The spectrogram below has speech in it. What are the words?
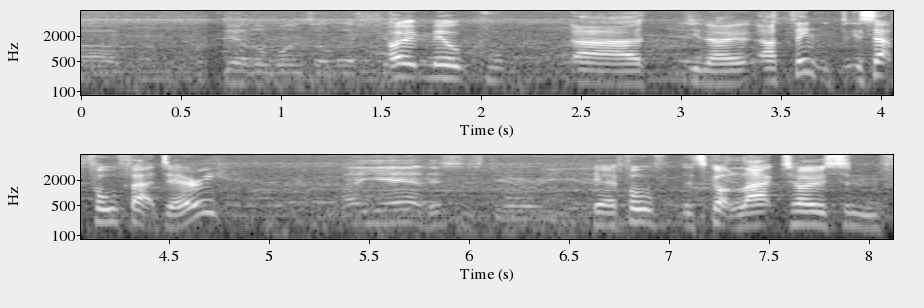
uh, the other ones are less sugar. Oat milk, uh, you know, I think, is that full fat dairy? Uh, yeah, this is dairy. Yeah, full, it's got lactose and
